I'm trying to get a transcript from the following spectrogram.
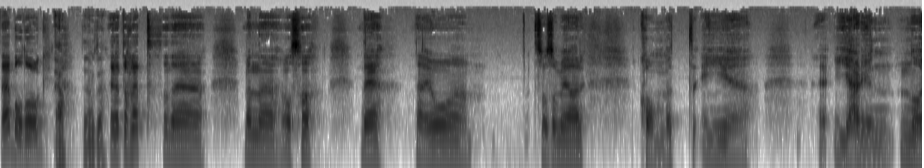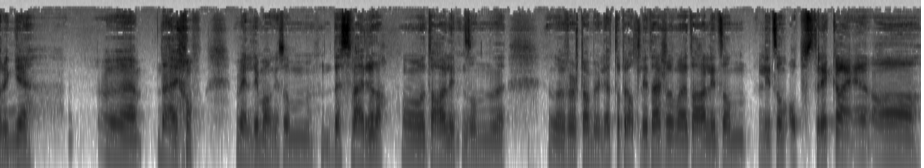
det er både og, Ja, det er nok det. rett og slett. Så det, men eh, også det Det er jo eh, sånn som vi har kommet i, eh, i Elgen-Norge. Det er jo veldig mange som dessverre, da, og ta en liten sånn Når vi først har mulighet til å prate litt her, så må jeg ta en litt sånn, litt sånn oppstrekk av,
